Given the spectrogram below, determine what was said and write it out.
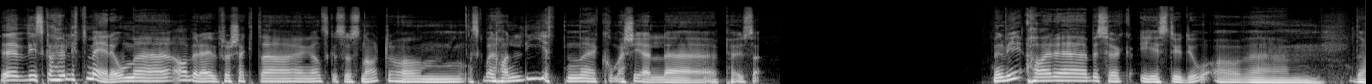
Eh, vi skal høre litt mer om eh, Averøy-prosjektet ganske så snart. og mm, Jeg skal bare ha en liten eh, kommersiell pause. Men vi har eh, besøk i studio av eh, da,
